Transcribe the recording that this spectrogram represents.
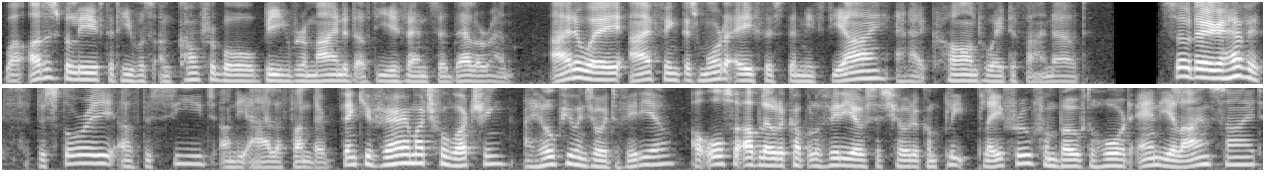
while others believe that he was uncomfortable being reminded of the events at Dalaran. Either way, I think there's more to Aethas than meets the eye, and I can't wait to find out. So there you have it, the story of the siege on the Isle of Thunder. Thank you very much for watching, I hope you enjoyed the video. I'll also upload a couple of videos that show the complete playthrough from both the Horde and the Alliance side.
